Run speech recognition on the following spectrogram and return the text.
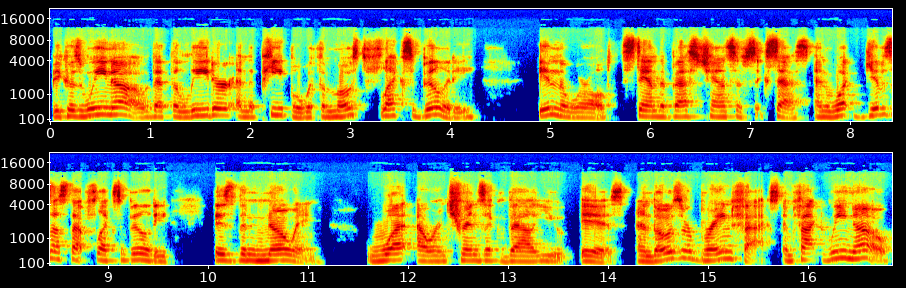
Because we know that the leader and the people with the most flexibility in the world stand the best chance of success. And what gives us that flexibility is the knowing what our intrinsic value is. And those are brain facts. In fact, we know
